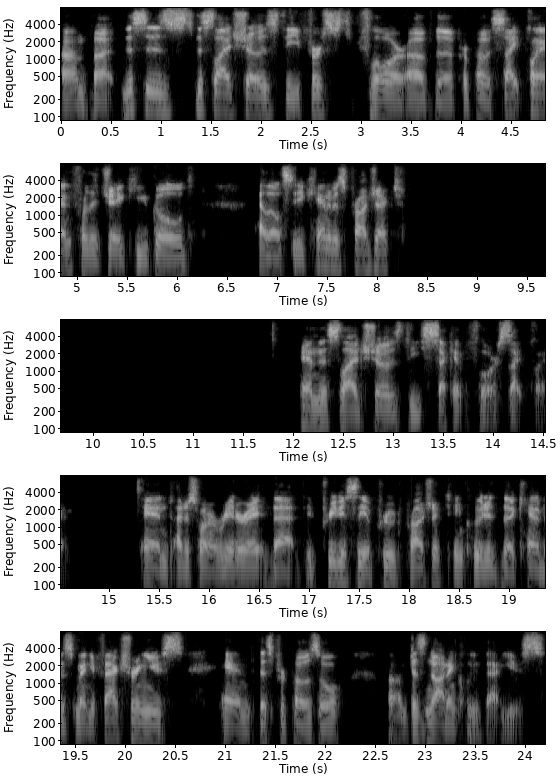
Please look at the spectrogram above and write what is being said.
Um, but this is this slide shows the first floor of the proposed site plan for the JQ Gold LLC cannabis project. And this slide shows the second floor site plan. And I just want to reiterate that the previously approved project included the cannabis manufacturing use, and this proposal um, does not include that use.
